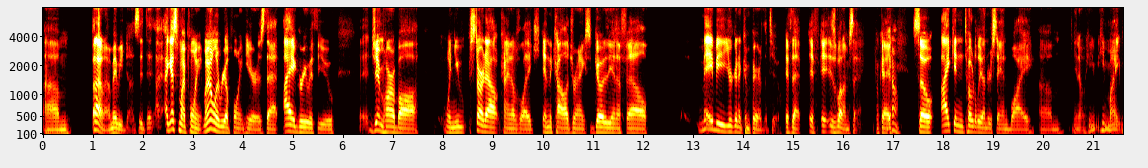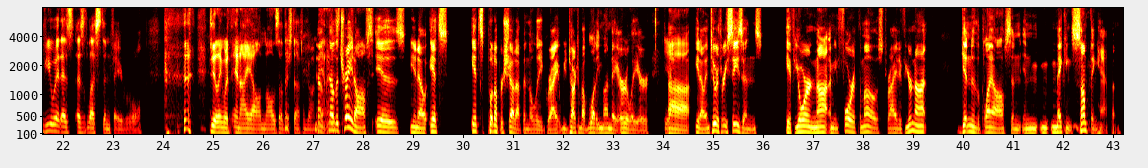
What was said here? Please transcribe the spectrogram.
Um, but I don't know. Maybe he does. It, it- I- I guess my point, my only real point here is that I agree with you. Jim Harbaugh when you start out kind of like in the college ranks, you go to the NFL, maybe you're going to compare the two if that if it is what I'm saying. Okay. Yeah. So I can totally understand why um, you know, he he might view it as as less than favorable. dealing with NIL and all this other stuff and going, No, man, I the trade-offs is, you know, it's it's put up or shut up in the league, right? We talked about Bloody Monday earlier. Yeah. Uh, you know, in two or three seasons, if you're not, I mean, four at the most, right? If you're not getting to the playoffs and, and making something happen,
